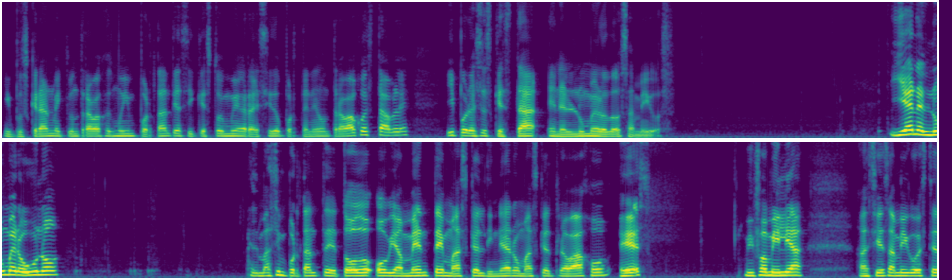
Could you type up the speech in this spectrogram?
Y pues créanme que un trabajo es muy importante, así que estoy muy agradecido por tener un trabajo estable y por eso es que está en el número 2, amigos. Y en el número 1, el más importante de todo, obviamente, más que el dinero, más que el trabajo, es mi familia. Así es, amigo, este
